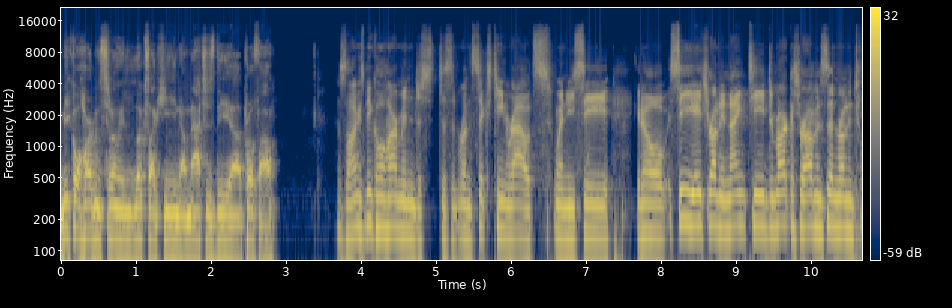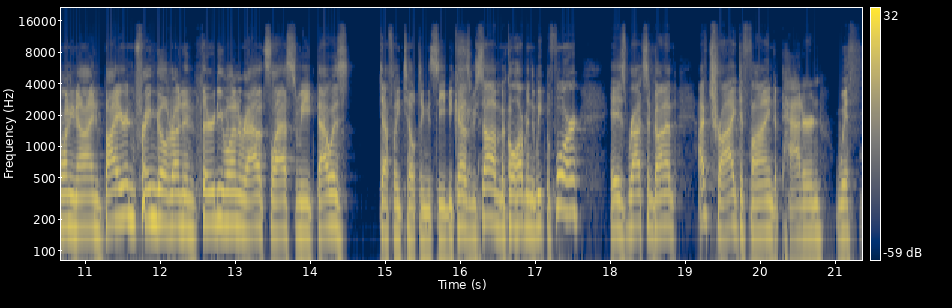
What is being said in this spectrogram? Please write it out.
Mecole Hardman certainly looks like he you know matches the uh, profile. As long as Mecole Hardman just doesn't run 16 routes when you see, you know, CEH running 19, Demarcus Robinson running 29, Byron Pringle running 31 routes last week. That was definitely tilting to see because we saw Mecole Hardman the week before. His routes have gone up. I've tried to find a pattern with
